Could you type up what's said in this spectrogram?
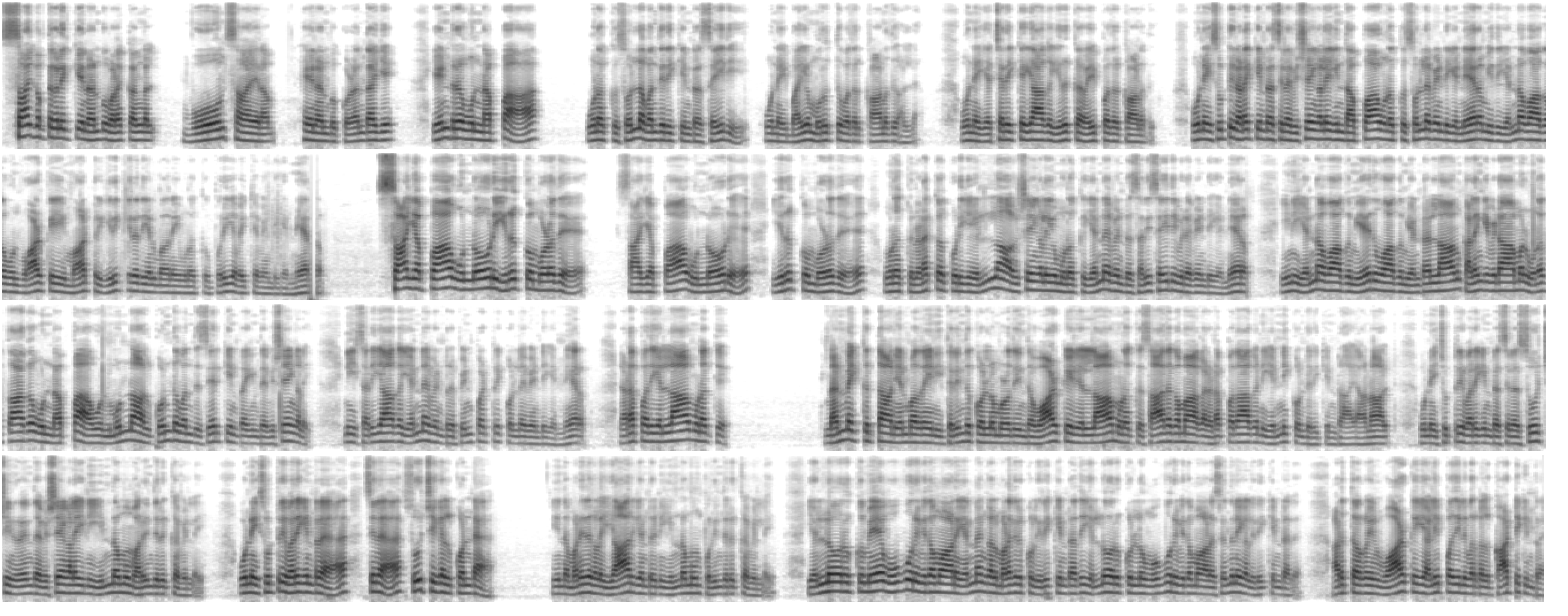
சாய் பக்தர்களுக்கு என் அன்பு வணக்கங்கள். ஓம் சாயராம். என் அன்பு குழந்தையே என்று உன் அப்பா உனக்கு சொல்ல வந்திருக்கின்ற செய்தி உன்னை பயமுறுத்துவதற்கானது அல்ல. உன்னை எச்சரிக்கையாக இருக்க வைப்பதற்கானது. உன்னை சுற்றி நடக்கின்ற சில விஷயங்களை இந்த அப்பா உனக்கு சொல்ல வேண்டிய நேரம் இது என்னவாக உன் வாழ்க்கையை மாற்றி இருக்கிறது என்பதனை உனக்கு புரிய வைக்க வேண்டிய நேரம். சாயப்பா உன்னோடு இருக்கும் பொழுது சாயப்பா உன்னோடு இருக்கும் பொழுது உனக்கு நடக்கக்கூடிய எல்லா விஷயங்களையும் உனக்கு என்னவென்று சரி செய்து விட வேண்டிய நேரம். இனி என்னவாகும் ஏதுவாகும் என்றெல்லாம் கலங்கிவிடாமல் உனக்காக உன் அப்பா உன் முன்னால் கொண்டு வந்து சேர்க்கின்ற இந்த விஷயங்களை நீ சரியாக என்னவென்று பின்பற்றி கொள்ள வேண்டிய நேரம். நடப்பது எல்லாம் உனக்கு நன்மைக்குத்தான் என்பதனை நீ தெரிந்து கொள்ளும் பொழுது இந்த வாழ்க்கையில் எல்லாம் உனக்கு சாதகமாக நடப்பதாக நீ எண்ணிக்கொண்டிருக்கின்றாய். ஆனால் உன்னை சுற்றி வருகின்ற சில சூழ்ச்சி நிறைந்த விஷயங்களை நீ இன்னமும் அறிந்திருக்கவில்லை. உன்னை சுற்றி வருகின்ற சில சூழ்ச்சிகள் கொண்ட இந்த மனிதர்களை யார் என்று நீ இன்னமும் புரிந்திருக்கவில்லை. எல்லோருக்குமே ஒவ்வொரு விதமான எண்ணங்கள் மனதிற்குள் இருக்கின்றது எல்லோருக்குள்ளும் ஒவ்வொரு விதமான சிந்தனைகள் இருக்கின்றது. அடுத்தவர்களின் வாழ்க்கையை அளிப்பதில் இவர்கள் காட்டுகின்ற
